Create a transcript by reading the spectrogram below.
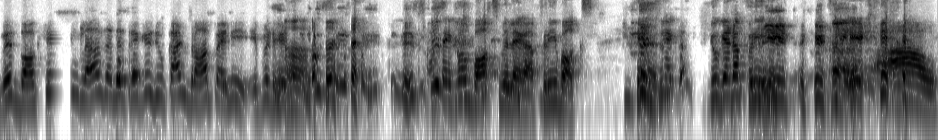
with boxing gloves and the trick is you can't drop any if it hits हाँ. you. This तो तेरे को box मिलेगा free box It's like you get a free hit is. Free hit. Wow.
